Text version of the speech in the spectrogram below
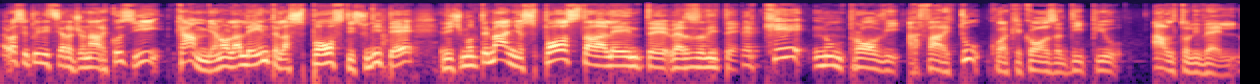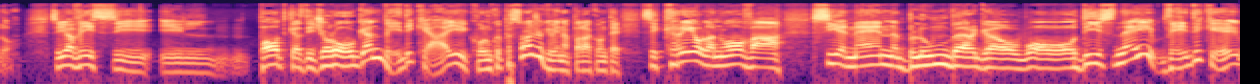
Allora se tu inizi a ragionare così, cambia, no? La lente la sposti su di te e dici Montemagno sposta la lente verso di te. Perché non provi a fare tu qualche cosa di più alto livello. Se io avessi il podcast di Joe Rogan, vedi che hai qualunque personaggio che viene a parlare con te. Se creo la nuova CNN, Bloomberg o, o Disney, vedi che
